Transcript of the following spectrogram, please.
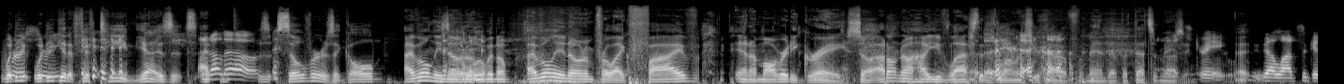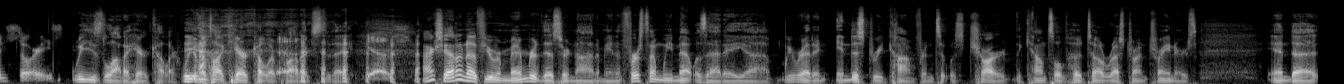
what do you what do you get at 15? yeah, is it? I don't know. Is it silver? Is it gold? I've only known aluminum. Him, I've only known him for like five, and I'm already gray. So I don't know how you've lasted as long as you have, Amanda. But that's amazing. That's great. We've got lots of good stories. We use a lot of hair color. We're yeah. going to talk hair color products today. yes. Actually, I don't know if you remember this or not. I mean, the first time we met was at a uh, we were at an industry conference. It was Chart, the Council of Hotel Restaurant Trainers and uh,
